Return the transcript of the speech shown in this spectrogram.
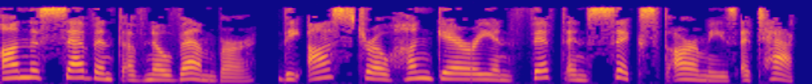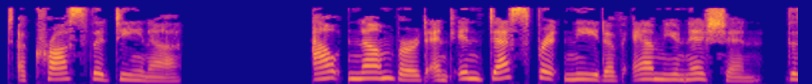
On 7 November, the Austro-Hungarian Fifth and Sixth Armies attacked across the Drina. Outnumbered and in desperate need of ammunition, the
